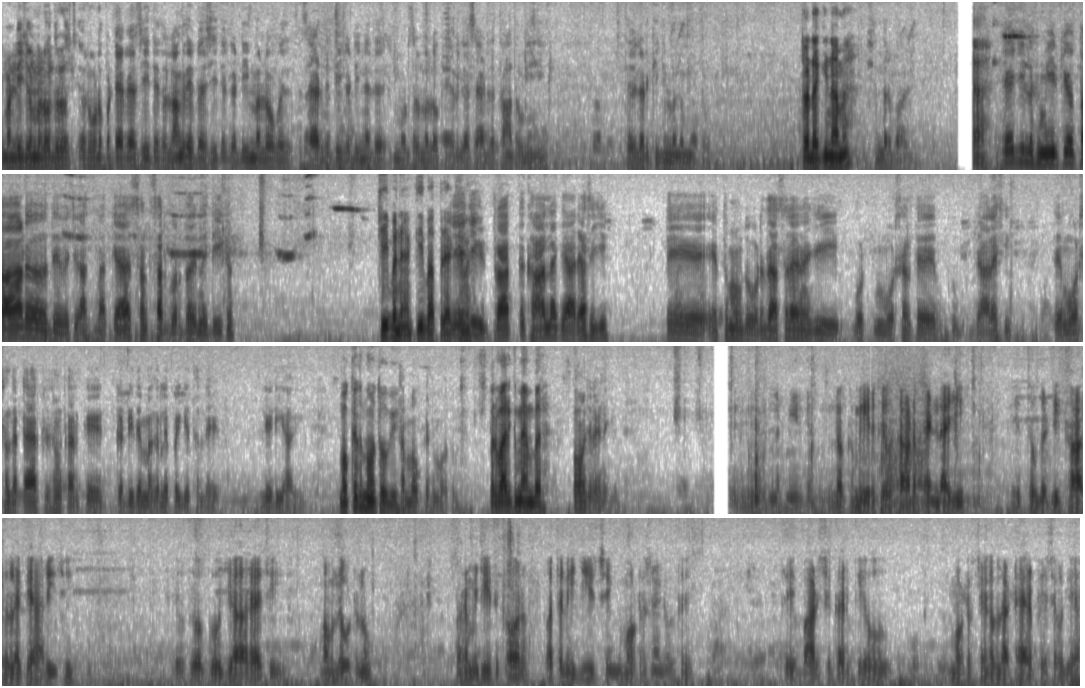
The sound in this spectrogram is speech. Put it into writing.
ਮੰਡੀ ਚੋਂ ਮਤਲਬ ਉਧਰ ਰੋਡ ਪੱਟਿਆ ਪਿਆ ਸੀ ਤੇ ਤੋਂ ਲੰਘਦੇ ਪਏ ਸੀ ਤੇ ਗੱਡੀ ਮਤਲਬ ਸਾਈਡ ਦਿੱਤੀ ਗੱਡੀ ਨੇ ਤੇ ਮੋਟਰਸਾਈਕਲ ਮਤਲਬ ਫਿਸਲ ਗਿਆ ਸਾਈਡ ਤੇ ਥਾਂ ਥੋੜੀ ਸੀ ਤੇ ਲੜਕੀ ਦੀ ਮਤਲਬ ਮੌਤ ਹੋ ਗਈ। ਤੁਹਾਡਾ ਕੀ ਨਾਮ ਹੈ? ਸ਼ਿੰਦਰਪਾਲ ਜੀ। ਇਹ ਜੀ ਲਖਮੀਰ ਕੇ ਉਤਾੜ ਦੇ ਵਿੱਚ ਵਾਕਿਆ ਹੈ ਸੰਤਸਰ ਗੁਰਦੁਆਰੇ ਦੇ ਨਜ਼ਦੀਕ। ਕੀ ਬਣਿਆ? ਕੀ ਵਾਪਰਿਆ? ਇਹ ਕਿਵੇਂ? ਜੀ ਟਰੱਕ ਖਾਲ ਲੈ ਕੇ ਆ ਰਿਹਾ ਸੀ ਜੀ ਤੇ ਇੱਥੋਂ ਮੰਦੋੜ ਦੱਸ ਰਹੇ ਨੇ ਜੀ ਮੋਟਰਸਾਈਕਲ ਤੇ ਜਾ ਰਹੇ ਸੀ। ਤੇ ਮੋਟਰਸਾਈਕਲ ਦਾ ਟਾਇਰ ਫਿਸਲਣ ਕਰਕੇ ਗੱਡੀ ਦੇ ਮਗਰਲੇ ਪਹੀਏ ਥੱਲੇ ਲੇਡੀ ਆ ਗਈ। ਮੌਕੇ ਤੇ ਮੌਤ ਹੋ ਗਈ? ਸਭ ਮੌਕੇ ਤੇ ਮੌਤ ਹੋ ਗਈ। ਪਰਿਵਾਰਕ ਮੈਂਬਰ? ਪਹੁੰਚ ਰਹੇ ਨੇ ਜੀ। ਲਖਮੀਰ ਕੇ ਉਤਾੜ ਪਿੰਡ ਹੈ ਜੀ। ਇੱਥੋਂ ਗੱਡੀ ਖਾਦ ਲੈ ਕੇ ਆ ਰਹੀ ਸੀ। ਉਹ ਤੋਂ ਅੱਗੋਂ ਜਾ ਰਿਹਾ ਸੀ ਮਮਦੋਟ ਨੂੰ। ਪਰਮਜੀਤ ਕੌਰ ਪਤਨੀ ਜੀਤ ਸਿੰਘ ਮੋਟਰਸਾਈਕਲ ਤੇ। ਤੇ ਬਾਰਿਸ਼ ਕਰਕੇ ਉਹ ਮੋਟਰਸਾਈਕਲ ਦਾ ਟਾਇਰ ਫਿਸਲ ਗਿਆ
